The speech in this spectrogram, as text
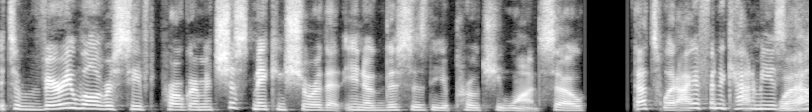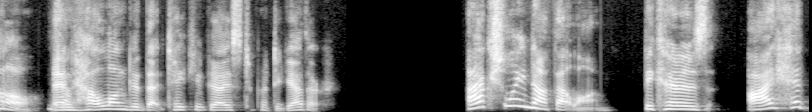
It's a very well received program. It's just making sure that, you know, this is the approach you want. So that's what IFN Academy is about. Wow. And how long did that take you guys to put together? Actually, not that long because I had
